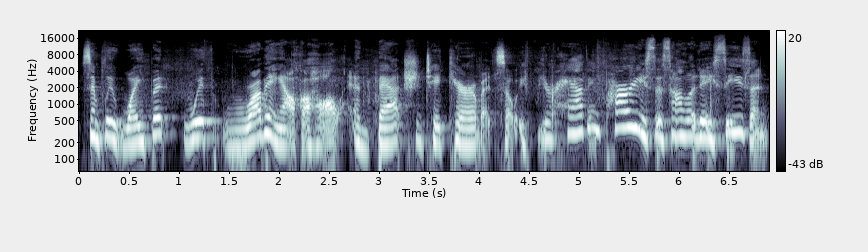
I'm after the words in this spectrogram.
simply wipe it with rubbing alcohol and that should take care of it. So if you're having parties this holiday season,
